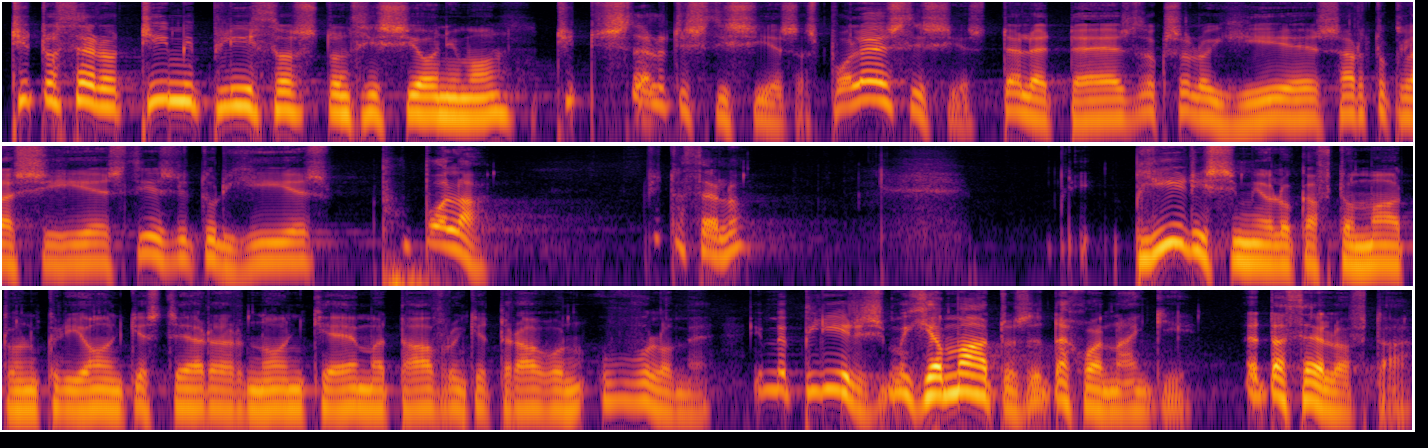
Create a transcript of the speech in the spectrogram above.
Τι το θέλω, τι μη πλήθος των θυσιών ημών, τι τις θέλω τις θυσίες σας, πολλές θυσίες, τελετές, δοξολογίες, αρτοκλασίες, θείες λειτουργίες, πολλά. Τι το θέλω, πλήρη ημιολοκαυτωμάτων, κρυών και στέρα αρνών και αίμα τάβρων και τράγων ουβολομέ. Είμαι πλήρης, είμαι γεμάτος, δεν τα έχω ανάγκη, δεν τα θέλω αυτά.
